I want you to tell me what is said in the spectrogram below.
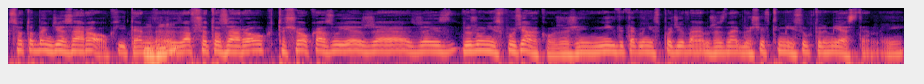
co to będzie za rok i ten, Mhm. zawsze to za rok, to się okazuje, że, że jest dużą niespodzianką, że się nigdy tego nie spodziewałem, że znajdę się w tym miejscu, w którym jestem i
